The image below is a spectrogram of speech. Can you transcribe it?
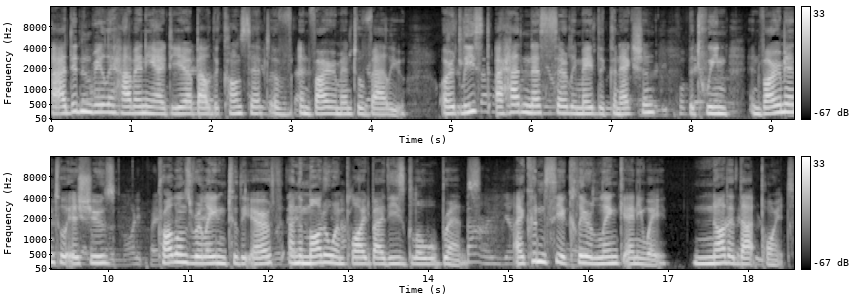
I didn't really have any idea about the concept of environmental value or at least I hadn't necessarily made the connection between environmental issues, problems relating to the earth, and the model employed by these global brands. I couldn't see a clear link anyway, not at that point.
